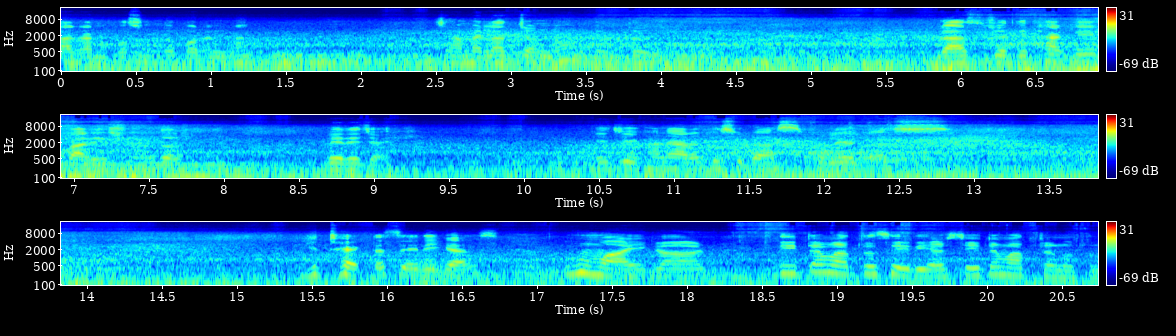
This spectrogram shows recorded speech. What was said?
লাগানো পছন্দ করেন না। ঝামেলার জন্য কিন্তু গাছ যদি থাকে, বাড়ি সুন্দর বেড়ে যায়। এই যে এখানে আরও কিছু গাছ, ফুলের গাছ। এটা একটা চেরি গাছ। ও মাই গড দুইটা মাত্র চেরি আসছে, এটা মাত্র নতুন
